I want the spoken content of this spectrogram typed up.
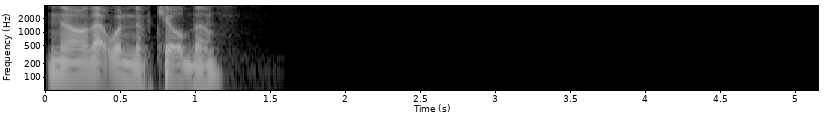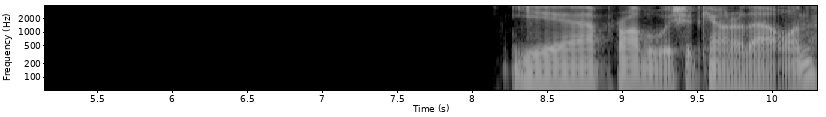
No, that wouldn't have killed them. Yeah, probably should counter that one.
